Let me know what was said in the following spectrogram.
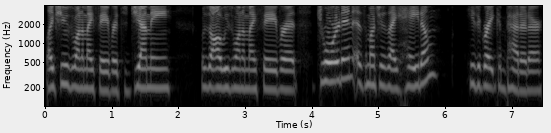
Like she was one of my favorites. Jemmye was always one of my favorites. Jordan, as much as I hate him, he's a great competitor.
